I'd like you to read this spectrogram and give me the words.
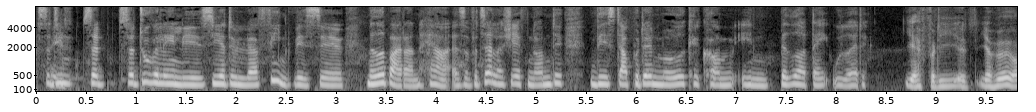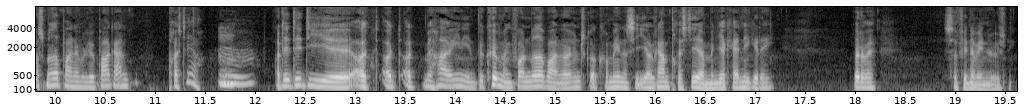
Så, din, så, så du vil egentlig sige, at det vil være fint, hvis øh, medarbejderen her altså fortæller chefen om det, hvis der på den måde kan komme en bedre dag ud af det? Ja, fordi at jeg hører jo også, at medarbejderne vil jo bare gerne præstere. Mm. Og det er det, de... øh, Og, og, og vi har jo egentlig en bekymring for en medarbejder, der ønsker at komme ind og sige, jeg vil gerne præstere, men jeg kan ikke i dag. Ved du hvad? Så finder vi en løsning.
